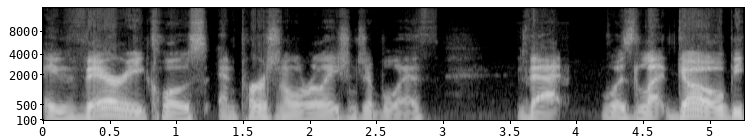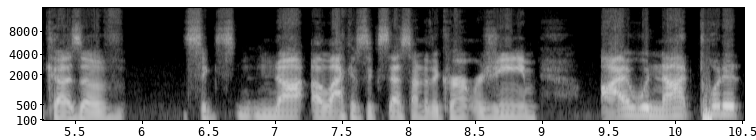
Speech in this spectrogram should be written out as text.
a very close and personal relationship with that was let go because of not a lack of success under the current regime, I would not put it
